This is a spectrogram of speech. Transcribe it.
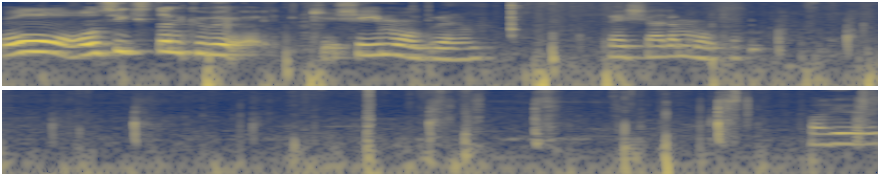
Oo 18 tane kömür şeyim oldu benim. Meşalem oldu. Bakıyorum.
